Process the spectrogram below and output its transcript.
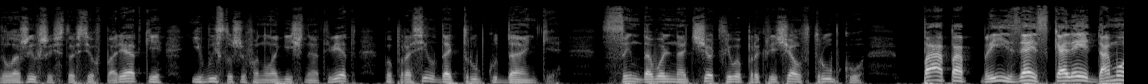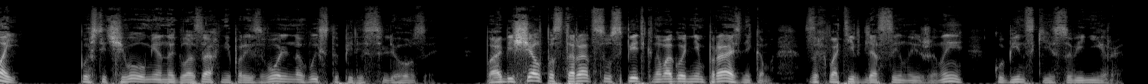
доложившись, что все в порядке, и выслушав аналогичный ответ, попросил дать трубку Даньке. Сын довольно отчетливо прокричал в трубку «Папа, приезжай скорей домой!» После чего у меня на глазах непроизвольно выступили слезы. Пообещал постараться успеть к новогодним праздникам, захватив для сына и жены кубинские сувениры.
